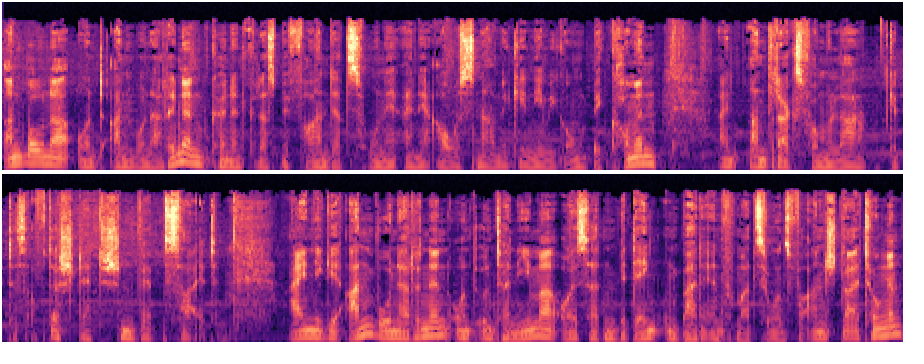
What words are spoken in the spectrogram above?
Anwohner und Anwohnerinnen können für das Befahren der Zone eine Ausnahmegenehmigung bekommen. Ein Antragsformular gibt es auf der städtischen Website. Einige Anwohnerinnen und Unternehmer äußerten Bedenken bei den Informationsveranstaltungen.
